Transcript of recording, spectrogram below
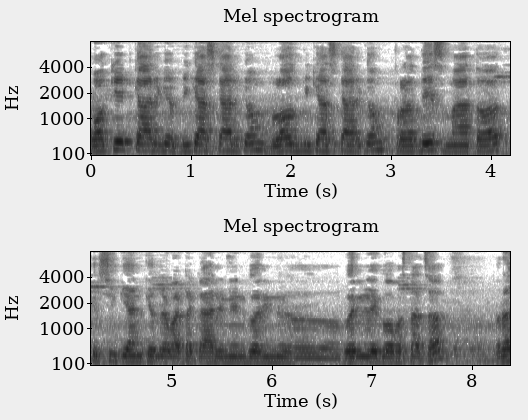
पकेट कार्यक्रम विकास कार्यक्रम ब्लक विकास कार्यक्रम प्रदेश मातहत कृषि ज्ञान केन्द्रबाट कार्यान्वयन गरिनु गरिरहेको अवस्था छ। र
